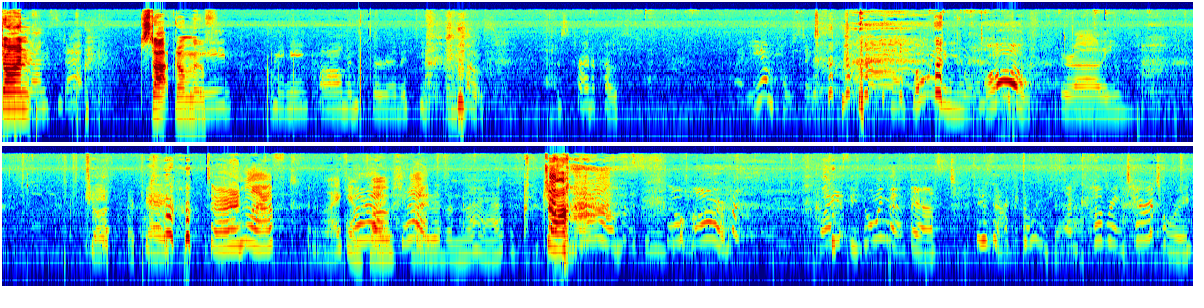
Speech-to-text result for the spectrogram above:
John, John, stop. stop. Don't we move. Need, we need calm and serenity and post. Just try to post. I am posting. it's not going anywhere. Whoa. Raleigh. Okay. Turn left. I can All right, post good. better than that. John. Ah, this is so hard. Why is he going that fast? He's not going fast. I'm covering territory.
